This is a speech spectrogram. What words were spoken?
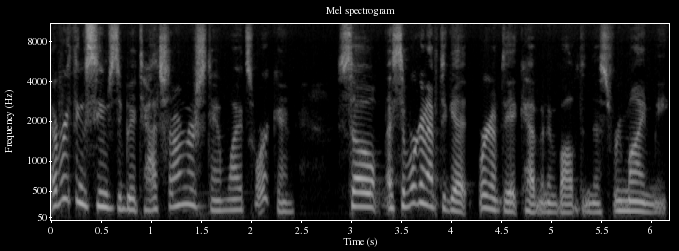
Everything seems to be attached. I don't understand why it's working. So I said, we're gonna have to get we're gonna have to get Kevin involved in this. Remind me.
